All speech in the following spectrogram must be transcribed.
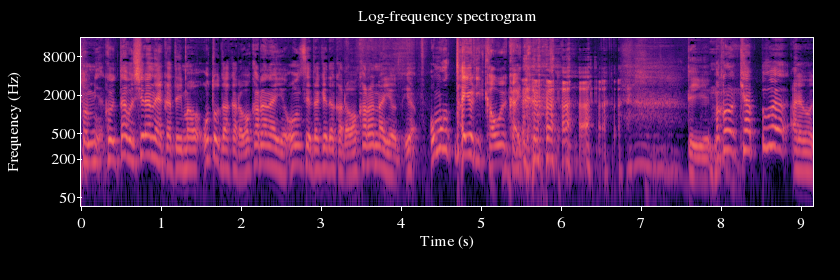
そうみこれ多分知らない方今音だからわからないよ。音声だけだからわからないよ。いや思ったより顔が書いてあるっていう、まあ、このキャップはあれは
